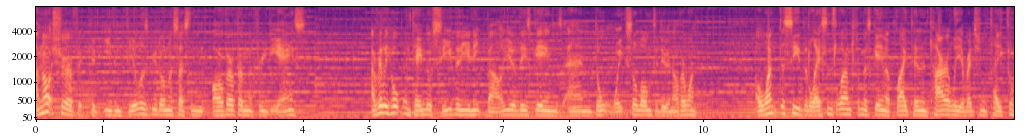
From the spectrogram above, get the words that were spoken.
I'm not sure if it could even feel as good on a system other than the 3DS. I really hope Nintendo see the unique value of these games and don't wait so long to do another one. I want to see the lessons learned from this game applied to an entirely original title.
